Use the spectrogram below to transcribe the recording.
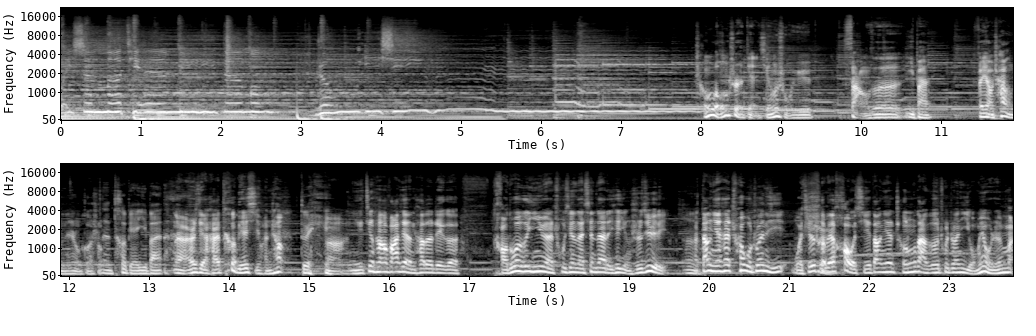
为什么甜龙是典型属于嗓子一般，非要唱的那种歌手，那特别一般，那而且还特别喜欢唱。对啊，你经常发现他的这个。好多个音乐出现在现在的一些影视剧里，嗯，当年还出过专辑。我其实特别好奇，当年成龙大哥出专辑有没有人买？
